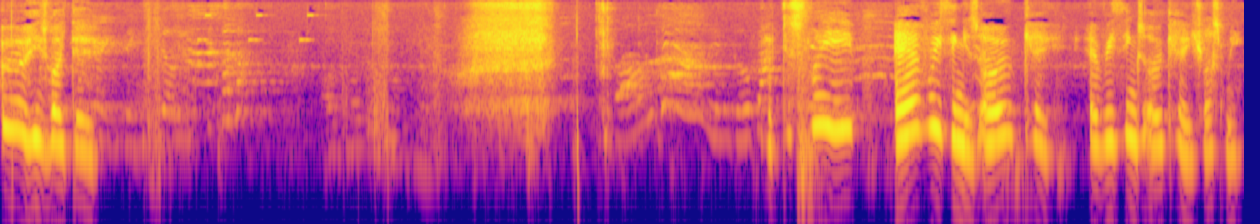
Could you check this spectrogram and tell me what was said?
Uh, he's right there. Anything silly. Calm down and go back. To sleep. Everything is okay. Everything's okay. Trust me.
